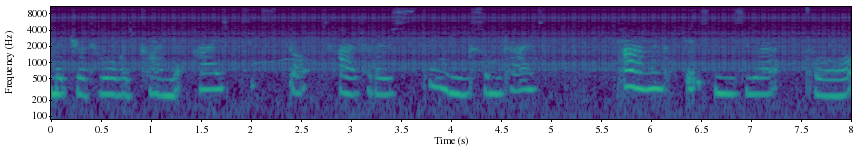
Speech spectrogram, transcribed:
Make sure to always prime your eyes because it stops eyeshadow staining sometimes and it's easier for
